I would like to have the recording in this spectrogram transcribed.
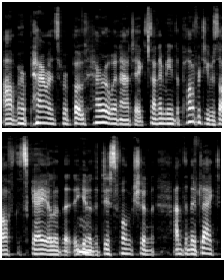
Um, her parents were both heroin addicts, and I mean the poverty was off the scale, and the you know the dysfunction and the neglect.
